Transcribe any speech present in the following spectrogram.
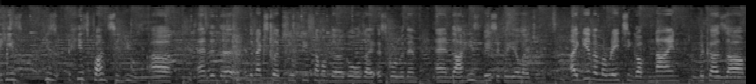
he's he's he's fun to use. Uh, and in the in the next clips, you'll see some of the goals I, I scored with him, and uh, he's basically a legend. I give him a rating of nine because um,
